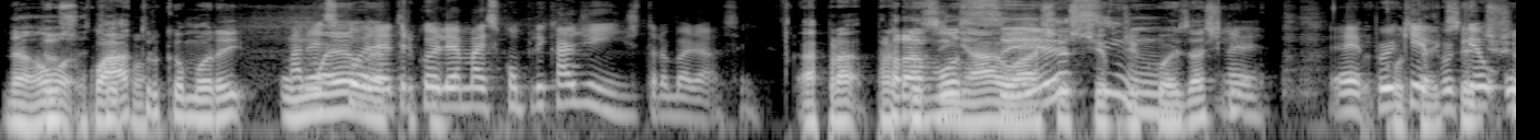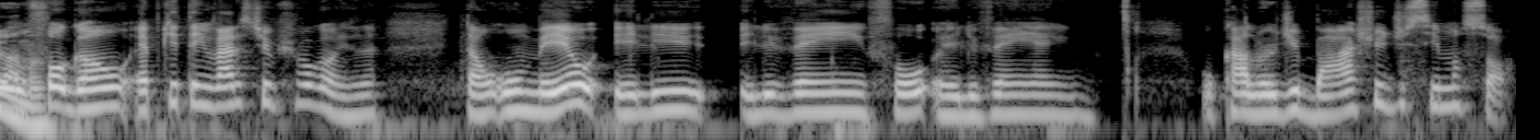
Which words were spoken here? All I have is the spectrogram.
Não, tipo, quatro que eu morei, um Parece é que o elétrico elétrico. ele é mais complicadinho de trabalhar, assim. Ah, pra, pra, Pra cozinhar, eu você, acho esse tipo de coisa. Acho que É, é por quê? Porque você te o chama? fogão. É porque tem vários tipos de fogões, né? Então, o meu, ele, ele vem. fo- Ele vem em- o calor de baixo e de cima só.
